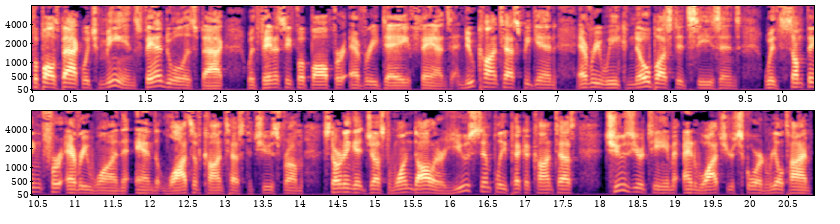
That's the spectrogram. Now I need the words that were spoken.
Football's back, which means FanDuel is back with fantasy football for everyday fans. And new contests begin every week. No busted seasons with something for everyone and lots of contests to choose from starting at just $1. You simply pick a contest choose your team and watch your score in real time.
